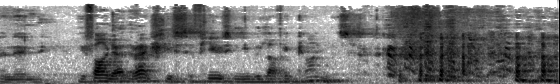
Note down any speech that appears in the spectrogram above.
And then you find out they're actually suffusing you with loving kindness.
